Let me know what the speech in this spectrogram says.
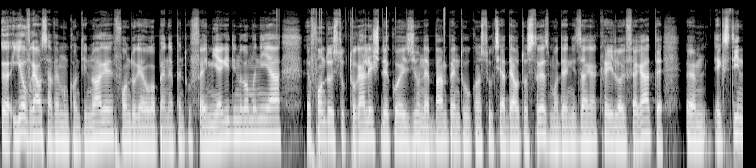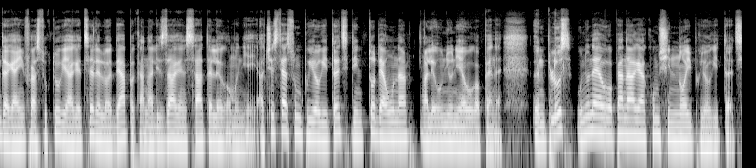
Uh, eu vreau să avem în continuare fonduri europene pentru fermierii din România, uh, fonduri structurale și de coeziune, bani pentru construcția de autostrăzi, modernizarea căilor ferate, um, extinderea infrastructurii a rețelelor de apă, canalizare în satele României. Acestea sunt priorități din totdeauna ale Uniunii Europene. În plus, Uniunea Europeană are acum și noi priorități.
